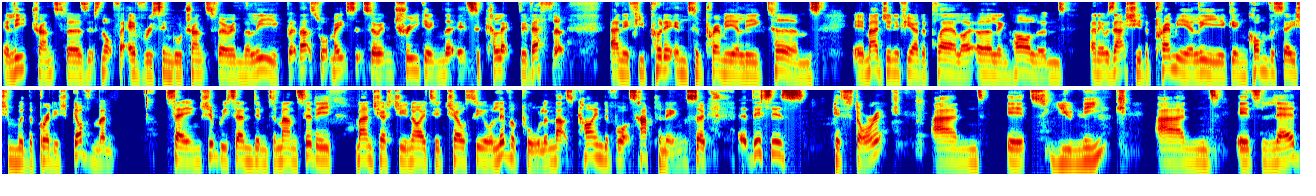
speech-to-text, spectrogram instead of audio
elite transfers. It's not for every single transfer in the league, but that's what makes it so intriguing that it's a collective effort. And if you put it into Premier League terms, imagine if you had a player like Erling Haaland and it was actually the Premier League in conversation with the British government saying, should we send him to Man City, Manchester United, Chelsea, or Liverpool? And that's kind of what's happening. So uh, this is historic and it's unique and it's led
